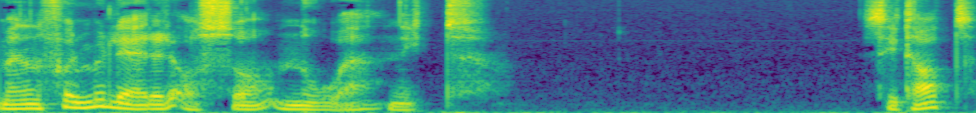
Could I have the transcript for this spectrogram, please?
men han formulerer også noe nytt. Sitat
